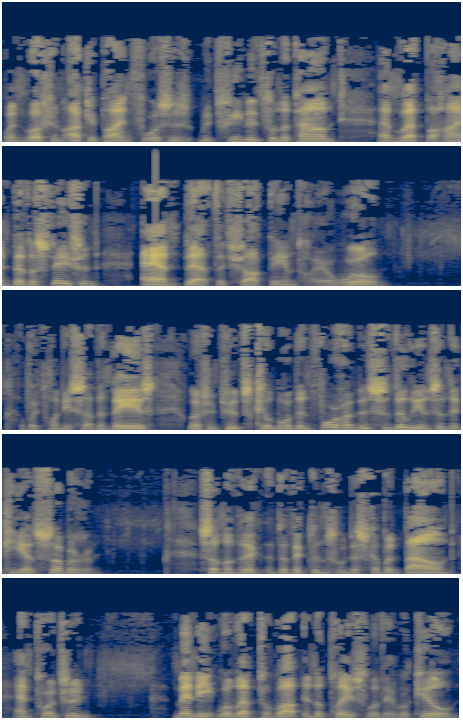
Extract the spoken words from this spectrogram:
when Russian occupying forces retreated from the town and left behind devastation and death that shocked the entire world. Over 27 days, Russian troops killed more than 400 civilians in the Kiev suburb. Some of the, the victims were discovered bound and tortured, Many were left to rot in the place where they were killed.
